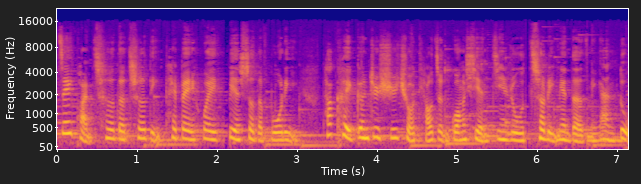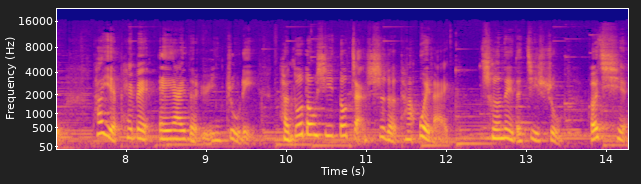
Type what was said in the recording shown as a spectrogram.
这一款车的车顶配备会变色的玻璃，它可以根据需求调整光线进入车里面的明暗度。它也配备 AI 的语音助理，很多东西都展示了它未来车内的技术。而且，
